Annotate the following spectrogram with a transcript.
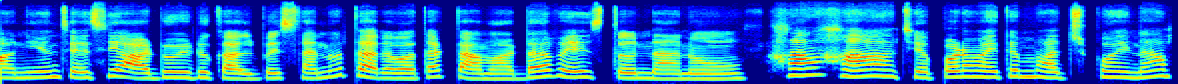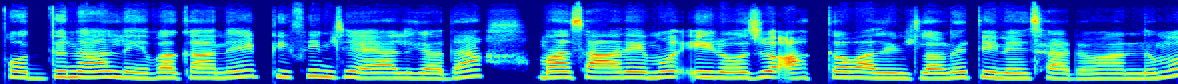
ఆనియన్స్ వేసి అటు ఇటు కలిపిస్తాను తర్వాత టమాటా వేస్తున్నాను. ఆహా! చెప్పడం అయితే మర్చిపోయినా పొద్దున లేవగానే టిఫిన్ చేయాలి కదా మా సారేమో ఈరోజు అక్క వాళ్ళ ఇంట్లోనే తినేసారు అన్నము.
